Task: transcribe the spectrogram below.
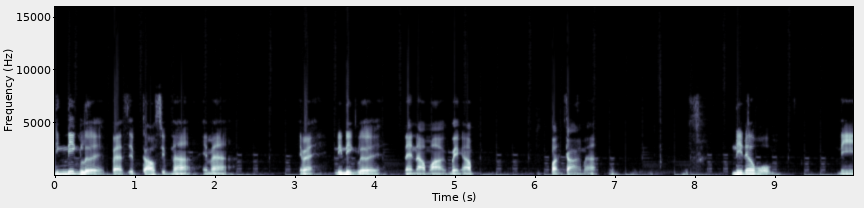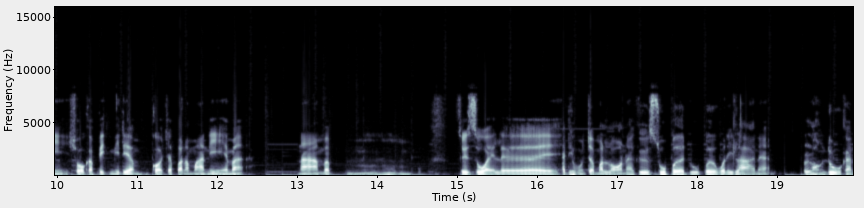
นิ่ง ๆ เลย 80 90 นะฮะ เห็นไหมเห็นไหมนิ่ง ๆ เลย แนะนำมากเมคอัพปานกลางนะฮะนี่นะครับผม นี่โชว์กราฟิกมีเดียมก็จะประมาณนี้เห็นไหมน้ำแบบอืมสวยๆเลยอันที่ผมจะมาลองนะคือซูเปอร์ดูเปอร์วานิลานะลองดูกัน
